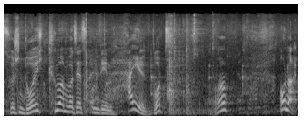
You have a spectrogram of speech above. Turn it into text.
Zwischendurch kümmern wir uns jetzt um den Heilbutt. So. Oh nein.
